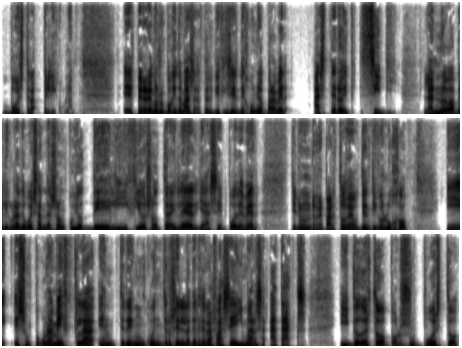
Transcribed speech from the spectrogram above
vuestra película. Esperaremos un poquito más hasta el 16 de junio para ver Asteroid City, la nueva película de Wes Anderson cuyo delicioso tráiler ya se puede ver. Tiene un reparto de auténtico lujo y es un poco una mezcla entre encuentros en la tercera fase y Mars Attacks. Y todo esto, por supuesto,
